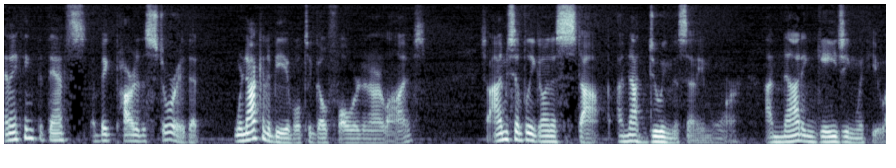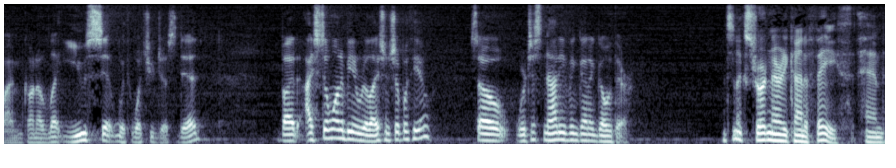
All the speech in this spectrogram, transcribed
And I think that that's a big part of the story that we're not going to be able to go forward in our lives. So I'm simply going to stop. I'm not doing this anymore. I'm not engaging with you. I'm going to let you sit with what you just did. But I still want to be in relationship with you. So we're just not even going to go there. It's an extraordinary kind of faith. And,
